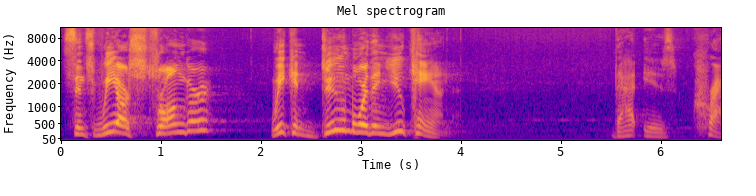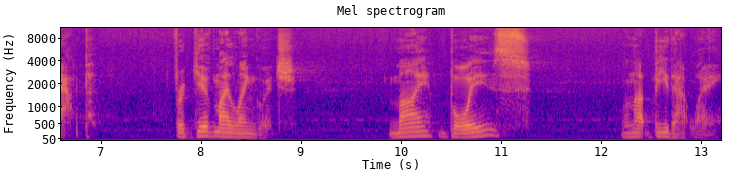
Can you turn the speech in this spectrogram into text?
Since we are stronger, we can do more than you can. That is crap. Forgive my language. My boys will not be that way.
